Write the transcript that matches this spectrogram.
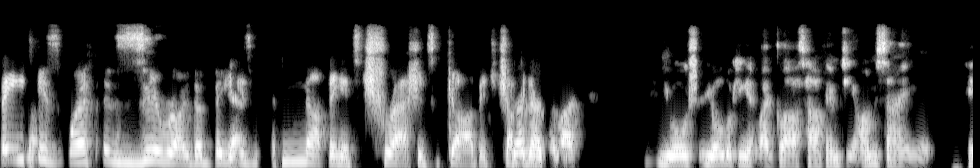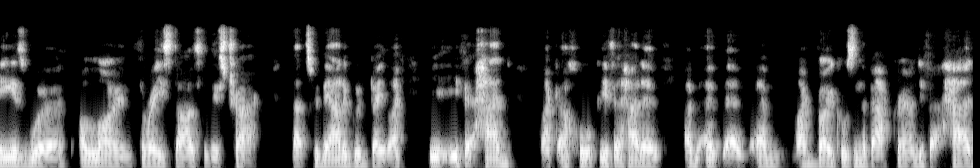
beat not- is worth zero. The beat Yeah. is worth nothing. It's trash. It's garbage. Chuck no, it no, but like you're you're looking at like glass half empty. I'm saying that he is worth alone three stars for this track. That's without a good beat. Like if it had like a hook, if it had a, a, a, a um, like vocals in the background, if it had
